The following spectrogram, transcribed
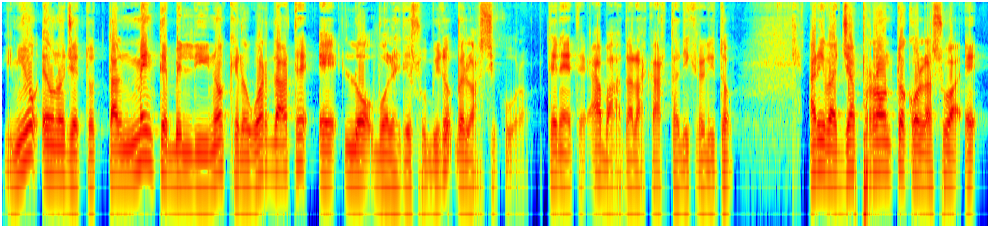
Il mio è un oggetto talmente bellino che lo guardate e lo volete subito, ve lo assicuro. Tenete a bada la carta di credito. Arriva già pronto con la sua eh,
